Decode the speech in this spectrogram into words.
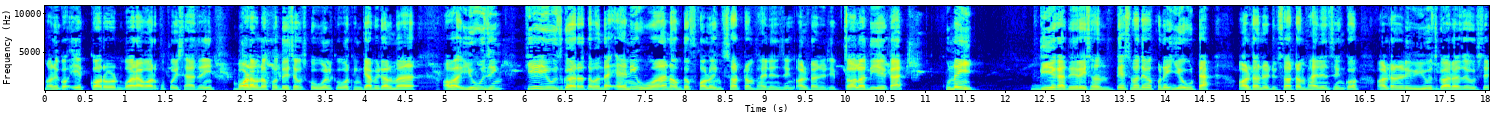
भनेको एक करोड बराबरको पैसा चाहिँ बढाउन खोज्दैछ उसको वर्क वर्किङ क्यापिटलमा अब युजिङ के युज गरेर त भन्दा any one of the following short term financing alternative तल दिएका कुनै दिएका धेरै छन्। त्यसमध्येमा कुनै एउटा अल्टरनेटिभ सर्ट टर्म फाइनेन्सिङको अल्टरनेटिभ युज गरेर चाहिँ उसले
